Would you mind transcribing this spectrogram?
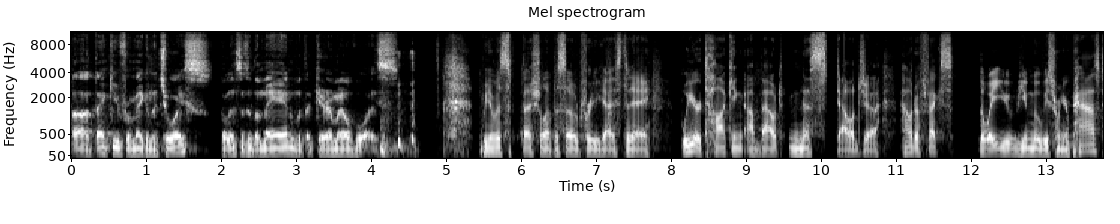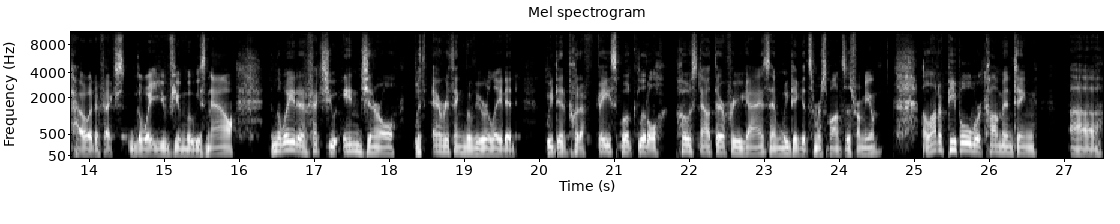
Uh, thank you for making the choice to listen to the man with the caramel voice. We have a special episode for you guys today. We are talking about nostalgia, how it affects the way you view movies from your past, how it affects the way you view movies now, and the way it affects you in general with everything movie related. We did put a Facebook little post out there for you guys, and we did get some responses from you. A lot of people were commenting, uh,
